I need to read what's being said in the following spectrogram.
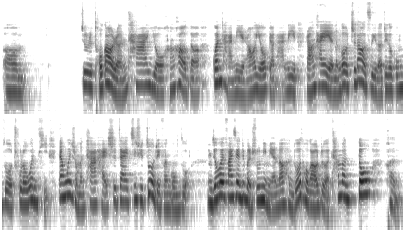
呃，就是投稿人他有很好的观察力，然后有表达力，然后他也能够知道自己的这个工作出了问题，但为什么他还是在继续做这份工作？你就会发现这本书里面的很多投稿者，他们都很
